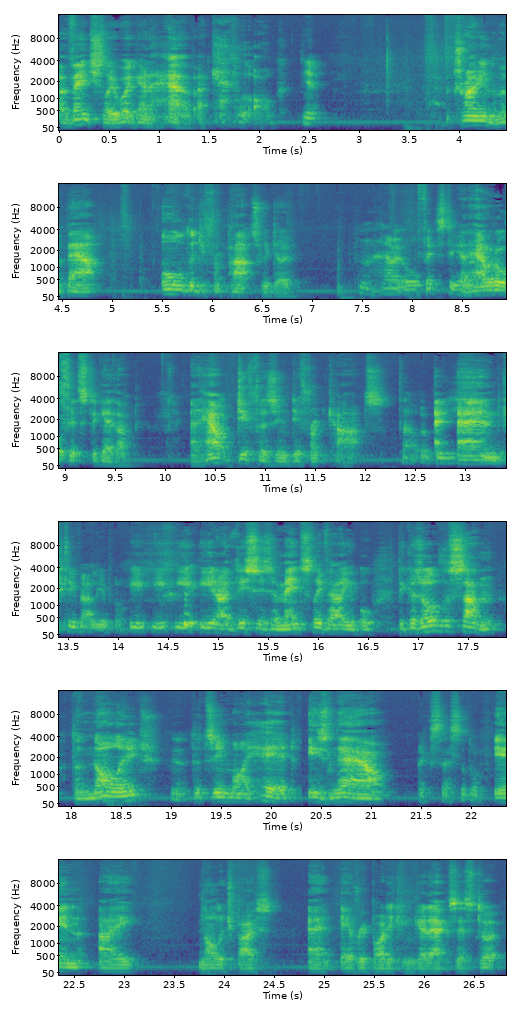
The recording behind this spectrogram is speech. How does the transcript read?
eventually we're going to have a catalogue Yeah. training them about all the different parts we do And How it all fits and together. how it all fits together and how it differs in different karts. That would be And- hugely valuable. You, you, you, you know, this is immensely valuable because all of a sudden the knowledge Yeah. that's in my head is now Accessible. in a knowledge base and everybody can get access to it.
